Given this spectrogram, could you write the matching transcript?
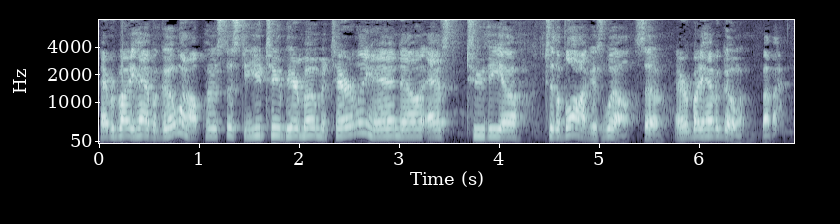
everybody have a good one. I'll post this to YouTube here momentarily, and uh, as to the uh, to the blog as well. So, everybody have a good one. Bye bye.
